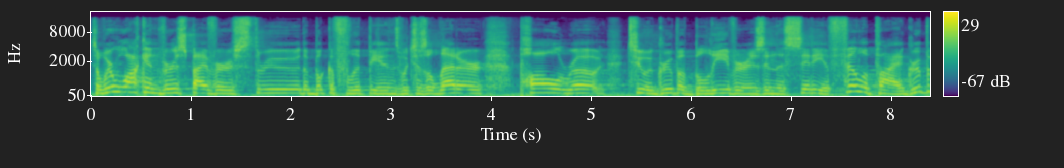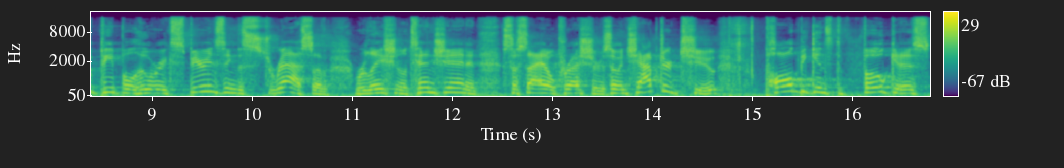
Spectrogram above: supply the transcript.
So we're walking verse by verse through the book of Philippians, which is a letter Paul wrote to a group of believers in the city of Philippi, a group of people who were experiencing the stress of relational tension and societal pressure. So in chapter 2, Paul begins to focus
